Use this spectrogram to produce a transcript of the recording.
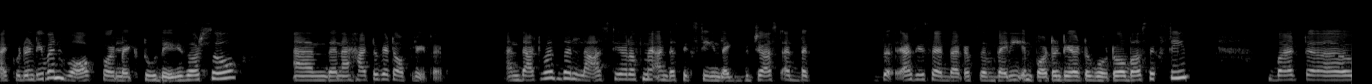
I couldn't even walk for like two days or so and then i had to get operated. And that was the last year of my under 16 like just at the, as you said that it's a very important year to go to above 16 but uh,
